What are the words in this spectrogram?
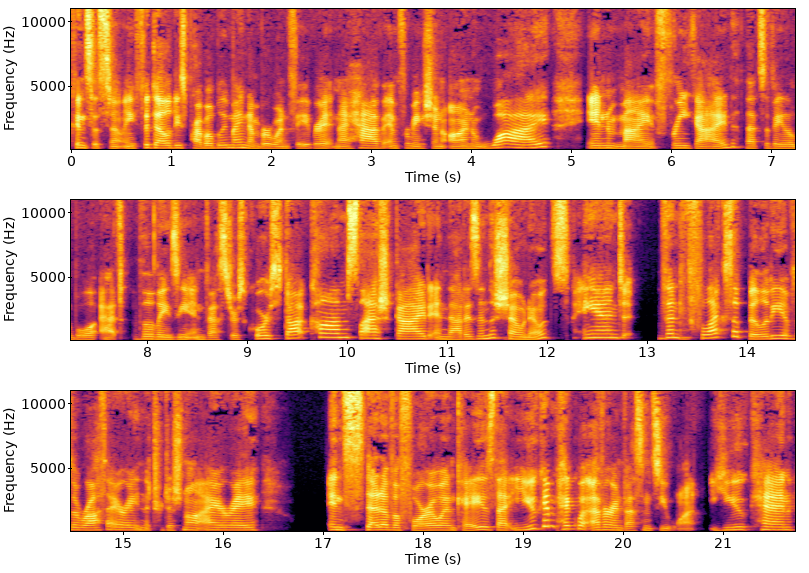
consistently. Fidelity is probably my number one favorite, and I have information on why in my free guide that's available at thelazyinvestorscourse.com slash guide, and that is in the show notes. And then flexibility of the Roth IRA and the traditional IRA instead of a 401k is that you can pick whatever investments you want. You can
